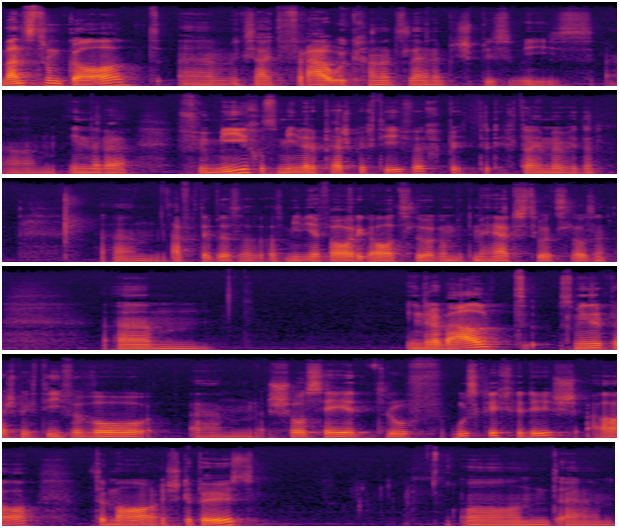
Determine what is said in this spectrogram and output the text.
wenn es darum geht, äh, wie gesagt, Frauen kennenzulernen, beispielsweise ähm, in einer, für mich, aus meiner Perspektive, ich bitte dich da immer wieder, ähm, einfach das als meine Erfahrung anzuschauen und mit dem Herz zuzuhören. Ähm, in einer Welt, aus meiner Perspektive, wo ähm, schon sehr darauf ausgerichtet ist, an der Mann ist der Böse und ähm,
